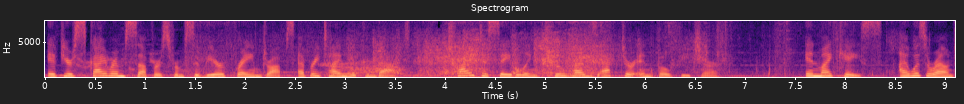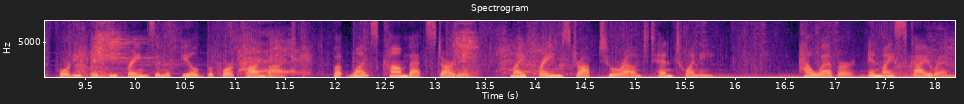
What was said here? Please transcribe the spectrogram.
If your Skyrim suffers from severe frame drops every time you combat, try disabling TrueHUD's Actor Info feature. In my case, I was around 40-50 frames in the field before combat, but once combat started, my frames dropped to around 1020. However, in my Skyrim,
